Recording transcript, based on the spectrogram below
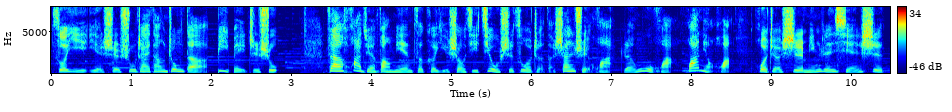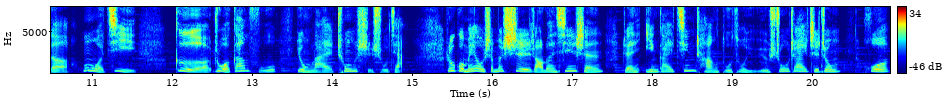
所以也是书斋当中的必备之书。在画卷方面，则可以收集旧时作者的山水画、人物画、花鸟画。或者是名人闲事的墨迹，各若干幅，用来充实书架。如果没有什么事扰乱心神，人应该经常独坐于书斋之中，或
